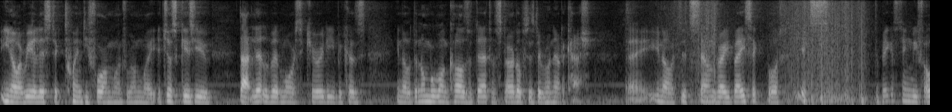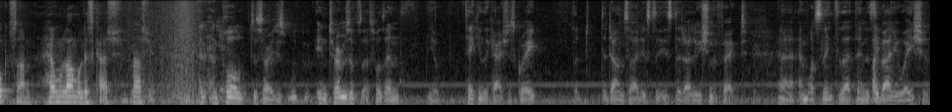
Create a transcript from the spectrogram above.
you know, a realistic 24 month runway, it just gives you that little bit more security because, you know, the number one cause of death of startups is they run out of cash. Uh, you know, it, it sounds very basic, but it's the biggest thing we focus on. How long will this cash last you? And, and Paul, sorry, just in terms of, I suppose, then, you know, taking the cash is great. The, the downside is the, is the dilution effect. Uh, and what's linked to that then is the valuation.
